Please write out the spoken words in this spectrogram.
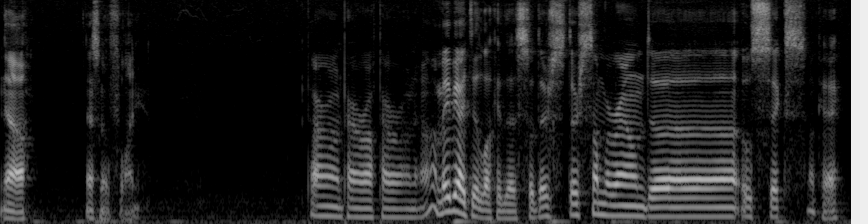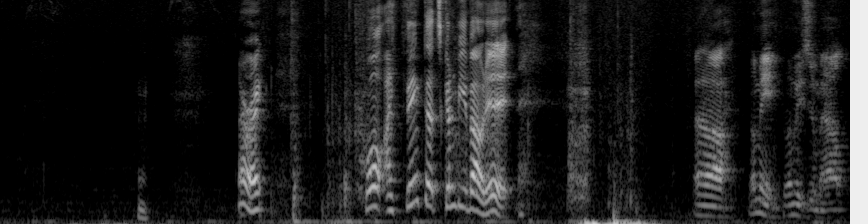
No. That's no fun. Power on, power off, power on. Oh, maybe I did look at this. So there's there's some around uh, 06. Okay. Hmm. All right. Well, I think that's gonna be about it. Uh, let me let me zoom out.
